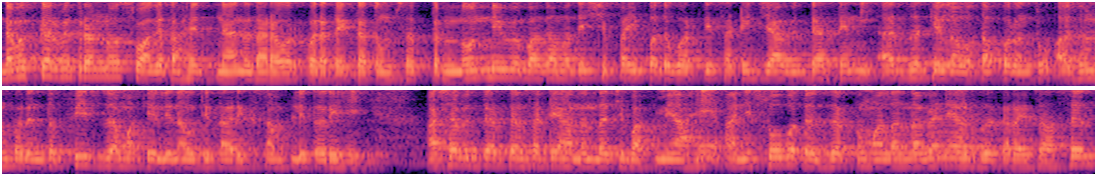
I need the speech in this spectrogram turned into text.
नमस्कार मित्रांनो स्वागत आहे ज्ञानधारावर. परत एकदा तुमचं तर नोंदणी विभागामध्ये शिपाई पदभरतीसाठी ज्या विद्यार्थ्यांनी अर्ज केला होता परंतु अजूनपर्यंत फीस जमा केली नव्हती तारीख संपली तरीही. अशा विद्यार्थ्यांसाठी आनंदाची बातमी आहे आणि सोबतच जर तुम्हाला नव्याने अर्ज करायचा असेल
